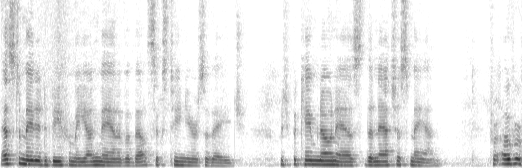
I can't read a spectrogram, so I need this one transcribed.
estimated to be from a young man of about 16 years of age, which became known as the Natchez Man. For over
